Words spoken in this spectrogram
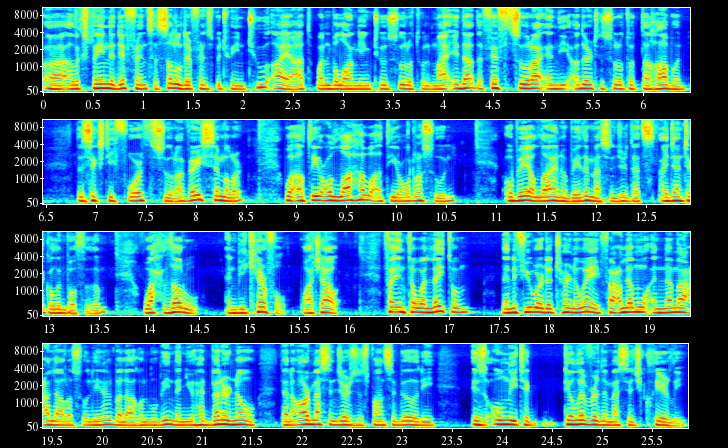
uh, I'll explain the difference, a subtle difference between two ayat, one belonging to Surah Al-Ma'idah, the fifth surah, and the other to Surah Al-Taghabun, the 64th surah. Very similar. وَأَطِيعُوا اللَّهَ وَأَطِيعُوا الرَّسُولِ Obey Allah and obey the Messenger. That's identical in both of them. وَاحْذَرُوا And be careful. Watch out. فَإِن تَوَلَّيْتُمْ then if you were to turn away, فَعْلَمُوا أَنَّمَا عَلَى رَسُولِنَا الْبَلَاغُ الْمُبِينَ Then you had better know that our messenger's responsibility is only to deliver the message clearly.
